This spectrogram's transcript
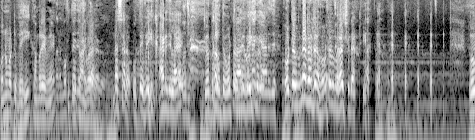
हुन वटि वेही कमरे में। न सर उते वेही खाइण जे लाइ अच्छा। छो उते होटल में वेही होटल में न न न होटल में रश ॾाढी। वो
